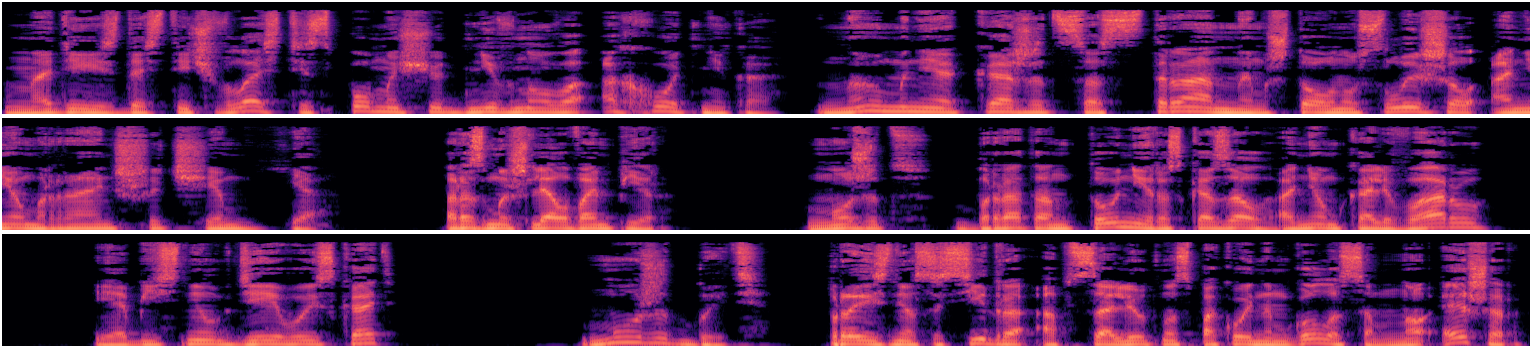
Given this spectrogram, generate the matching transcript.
надеясь достичь власти с помощью дневного охотника. Но мне кажется странным, что он услышал о нем раньше, чем я. Размышлял вампир. Может, брат Антоний рассказал о нем Кальвару и объяснил, где его искать? Может быть, произнес Сидра абсолютно спокойным голосом, но Эшер,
